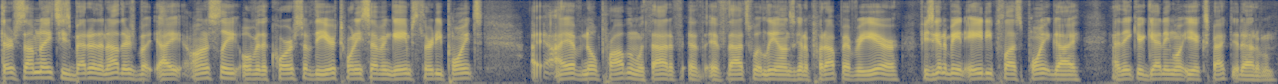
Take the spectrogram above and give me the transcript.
there's some nights he's better than others, but I honestly, over the course of the year, 27 games, 30 points, I, I have no problem with that. If, if, if that's what Leon's going to put up every year, if he's going to be an 80 plus point guy, I think you're getting what you expected out of him.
